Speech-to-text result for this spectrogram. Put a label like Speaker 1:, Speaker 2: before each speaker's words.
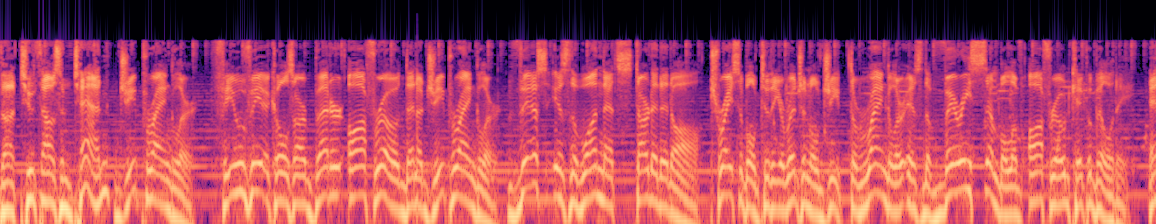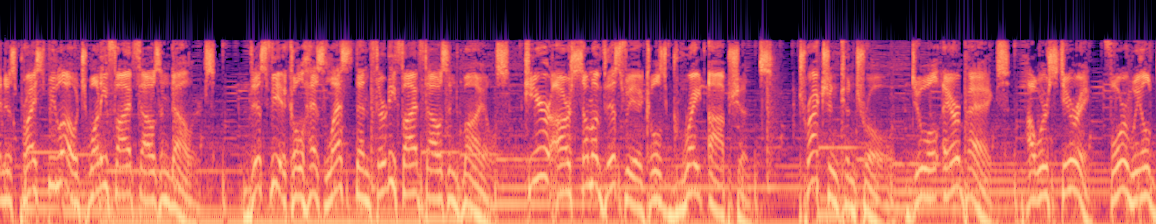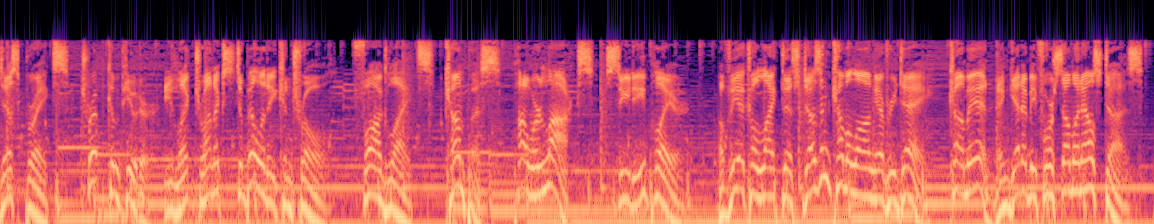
Speaker 1: The 2010 Jeep Wrangler. Few vehicles are better off road than a Jeep Wrangler. This is the one that started it all. Traceable to the original Jeep, the Wrangler is the very symbol of off road capability and is priced below $25,000. This vehicle has less than 35,000 miles. Here are some of this vehicle's great options traction control, dual airbags, power steering, four wheel disc brakes, trip computer, electronic stability control, fog lights, compass, power locks, CD player. A vehicle like this doesn't come along every day. Come in and get it before someone else does.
